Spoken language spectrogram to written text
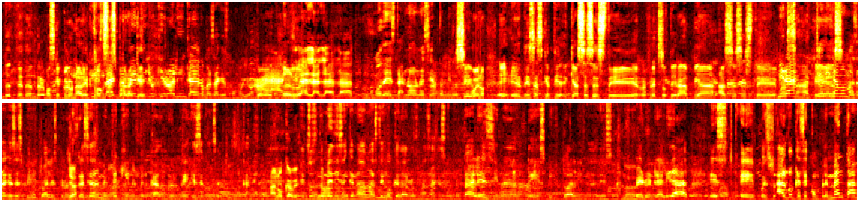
te- te tendremos que clonar entonces para que... yo quiero a alguien que haga masajes como yo. Como, Ay, la, la, la, la modesta. No, no es cierto, amigos. Sí, pero- bueno, eh, eh, dices que, que haces este reflexoterapia, haces este Mira, masajes. yo le llamo masajes espirituales, pero Ya. desgraciadamente aquí en el Mercado Verde ese concepto no. Ah, no cabe. Entonces no me dicen que nada más tengo que dar los masajes como tales y nada de espiritual ni nada de eso. Nada. Pero en realidad es eh, pues algo que se complementa,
